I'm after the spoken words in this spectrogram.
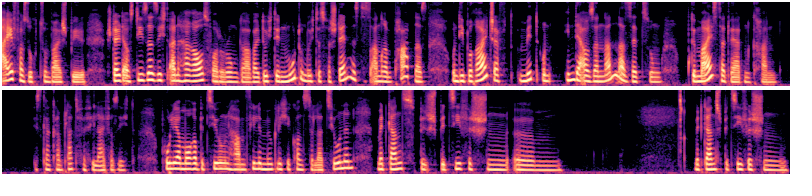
Eifersucht zum Beispiel stellt aus dieser Sicht eine Herausforderung dar, weil durch den Mut und durch das Verständnis des anderen Partners und die Bereitschaft mit und in der Auseinandersetzung gemeistert werden kann, ist gar kein Platz für viel Eifersucht. Polyamore Beziehungen haben viele mögliche Konstellationen mit ganz spezifischen, ähm, mit ganz spezifischen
